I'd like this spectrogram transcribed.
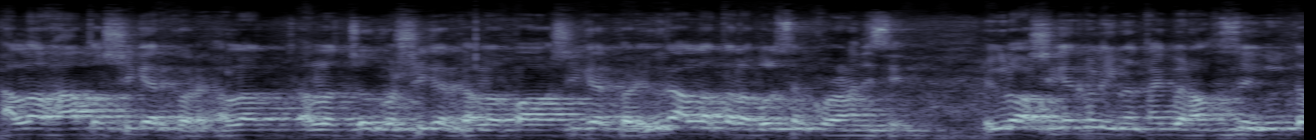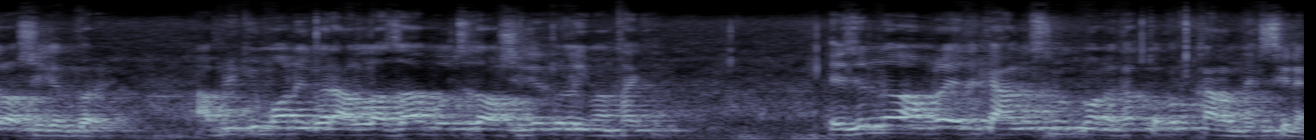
আল্লাহর হাত অস্বীকার করে। আল্লাহ আল্লাহর চোখ অস্বীকার করে, আল্লাহর পা অস্বীকার করে। এগুলো আল্লাহ তালা বলছেন কোরআন দিছে এগুলো অস্বীকার করলে ইমান থাকবে না, অথচ এগুলি তারা অস্বীকার করে। আপনি কি মনে করে আল্লাহ যা বলছে তা অস্বীকার করলে ইমান থাকে? এই জন্য আমরা এদেরকে আলোচনা মনে থাকতে কোনো কারণ দেখছি না।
